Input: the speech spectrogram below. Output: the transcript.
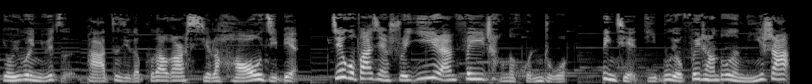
有一位女子把自己的葡萄干洗了好几遍。结果发现水依然非常的浑浊，并且底部有非常多的泥沙。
